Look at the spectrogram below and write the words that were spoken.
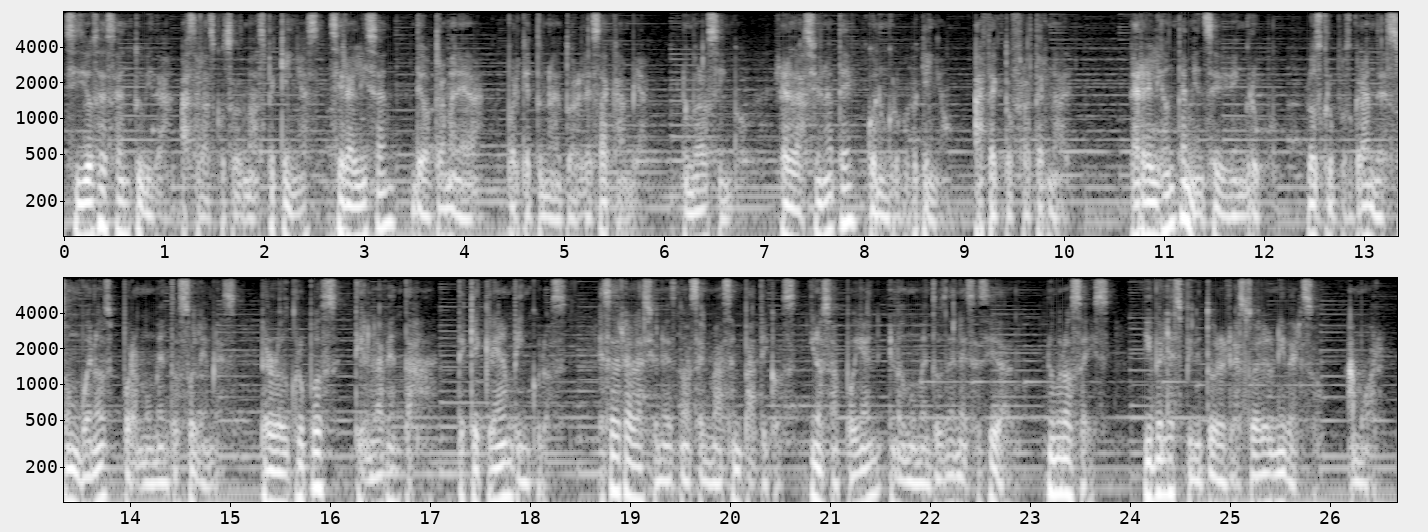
Si Dios está en tu vida, hasta las cosas más pequeñas se realizan de otra manera porque tu naturaleza cambia. Número 5. Relaciónate con un grupo pequeño, afecto fraternal. La religión también se vive en grupo. Los grupos grandes son buenos por momentos solemnes, pero los grupos tienen la ventaja de que crean vínculos. Esas relaciones nos hacen más empáticos y nos apoyan en los momentos de necesidad. Número 6. Vive el espíritu del resto del universo, amor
